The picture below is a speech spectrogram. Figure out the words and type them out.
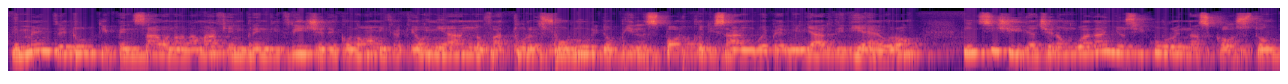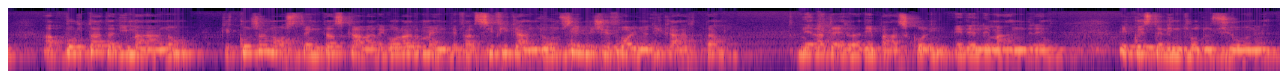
E mentre tutti pensavano alla mafia imprenditrice ed economica che ogni anno fattura il suo lurido PIL sporco di sangue per miliardi di euro, in Sicilia c'era un guadagno sicuro e nascosto, a portata di mano, che Cosa Nostra intascava regolarmente falsificando un semplice foglio di carta nella terra dei pascoli e delle mandrie. E questa è l'introduzione.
